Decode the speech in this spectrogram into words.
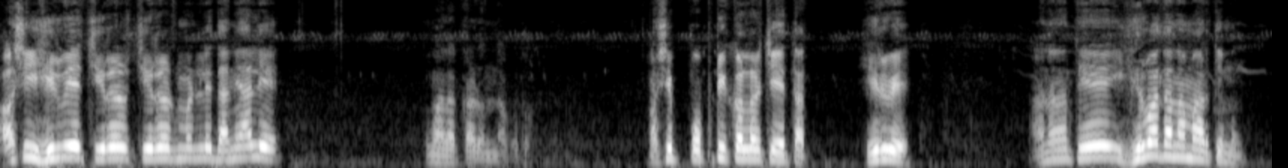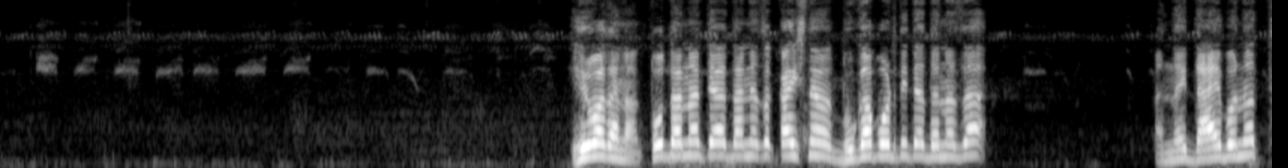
अशी हिरवे चिरड चिरड म्हटले दाणे आले तुम्हाला काढून दाखवतो. असे पोपटी कलरचे येतात. हिरवे. आणि ते हिरवा दाना मारते मग. हिरवा दाना तो दाना त्या दाण्याचा काहीच नाही भुगा पडते त्या दाण्याचा. आणि नाही दाय बनत.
